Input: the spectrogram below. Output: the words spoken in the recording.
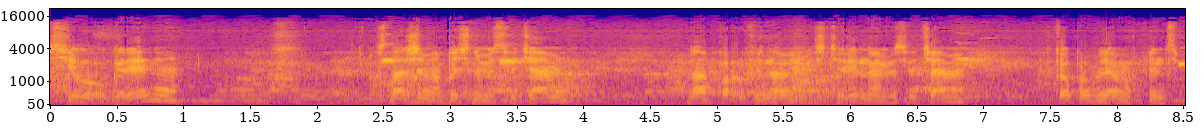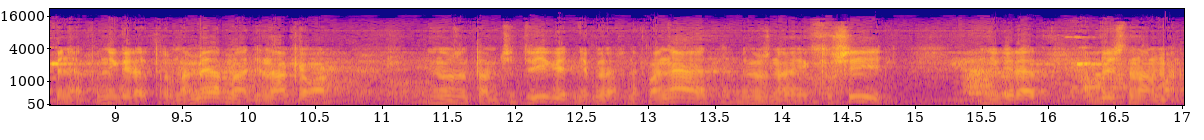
силу горения, с нашими обычными свечами, да, парафиновыми, стериновыми свечами, такой проблемы в принципе нет. Они горят равномерно, одинаково, не нужно там чуть двигать, никуда их наклонять, не нужно их тушить, они горят обычно нормально.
